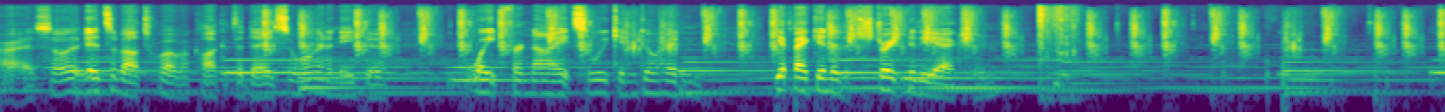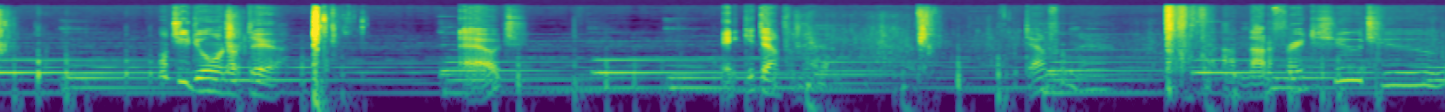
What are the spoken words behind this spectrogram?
Alright, so it's about 12 o'clock of the day, so we're going to need to wait for night so we can go ahead and get back into the, straight into the action. What you doing up there? Ouch. Hey, get down from there. Get down from there. I'm not afraid to shoot you.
